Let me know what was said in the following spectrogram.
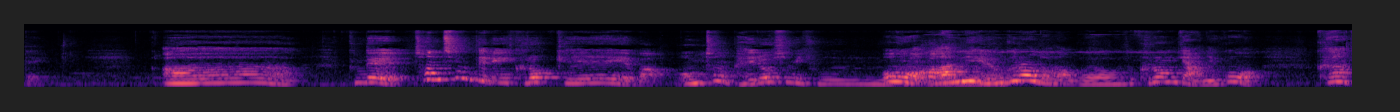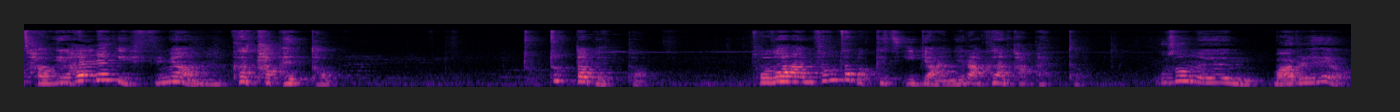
때. 아 근데 천칭들이 그렇게 막 엄청 배려심이 좋은 어, 아니. 안 그러더라고요. 그래서 그런 게 아니고, 그냥 자기가 할 얘기 있으면, 음. 그냥 다 뱉어. 툭툭 다 뱉어. 저 사람이 상처받겠지, 이게 아니라, 그냥 다 뱉어. 우선은 말을 해요.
